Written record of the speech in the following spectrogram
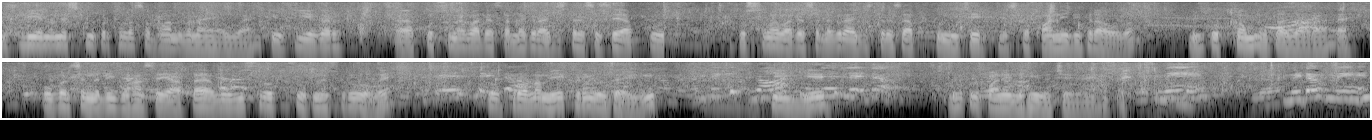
इसलिए इन्होंने इसके ऊपर थोड़ा सा बाँध बनाया हुआ है क्योंकि अगर कुछ समय बाद ऐसा लग रहा है जिस तरह से आपको कुछ समय बाद ऐसा लग रहा है जिस तरह से आपको नीचे इसका पानी दिख रहा होगा बिल्कुल कम होता जा रहा है। ऊपर से नदी जहाँ से आता है वो भी स्रोत सूखने शुरू हो गए तो प्रॉब्लम ये खड़ी हो जाएगी कि ये बिल्कुल पानी नहीं बचेगा यहाँ पे। में में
